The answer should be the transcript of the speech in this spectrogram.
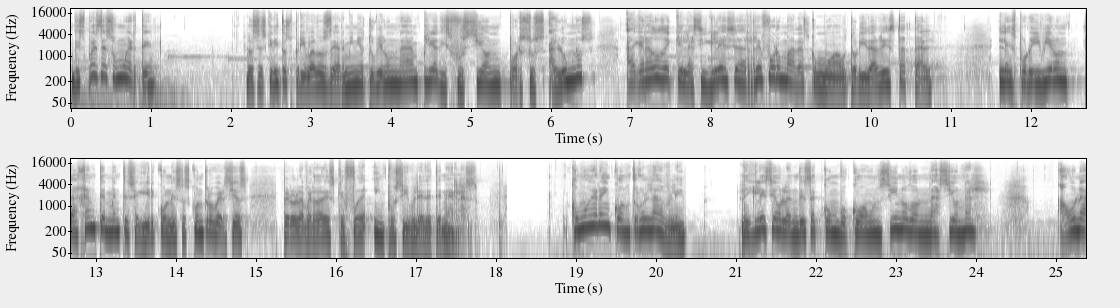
Después de su muerte, los escritos privados de Arminio tuvieron una amplia difusión por sus alumnos, al grado de que las iglesias reformadas como autoridad estatal les prohibieron tajantemente seguir con esas controversias, pero la verdad es que fue imposible detenerlas. Como era incontrolable, la iglesia holandesa convocó a un sínodo nacional, a una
